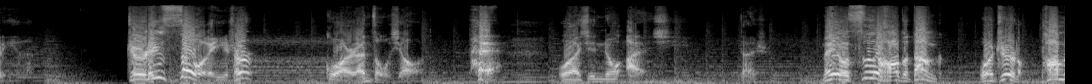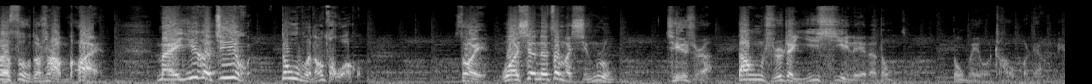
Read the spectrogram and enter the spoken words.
里了。只听嗖的一声，果然奏效了。嘿，我心中暗喜，但是没有丝毫的耽搁。我知道他们的速度是很快的，每一个机会都不能错过。所以我现在这么形容，其实，当时这一系列的动作都没有超过两秒。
